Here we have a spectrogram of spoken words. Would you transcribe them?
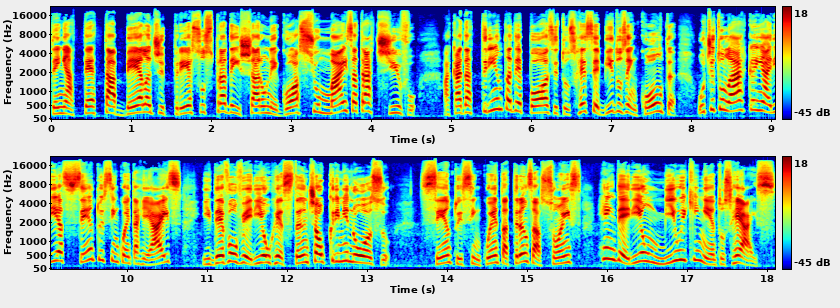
Tem até tabela de preços para deixar o negócio mais atrativo. A cada 30 depósitos recebidos em conta, o titular ganharia 150 reais e devolveria o restante ao criminoso. 150 transações renderiam 1.500 reais.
